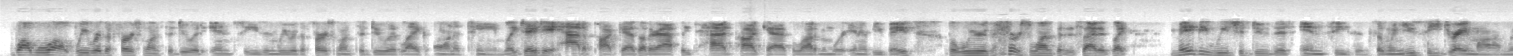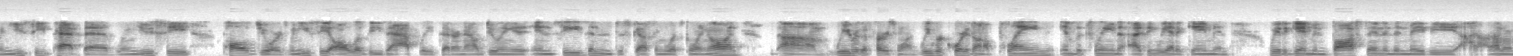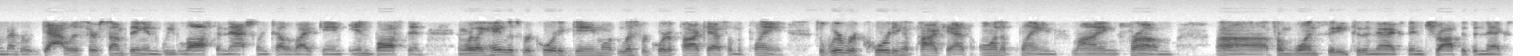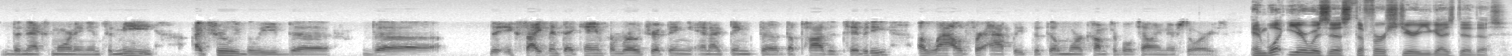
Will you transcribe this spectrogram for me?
Well, well, we were the first ones to do it in season. We were the first ones to do it like on a team. Like JJ had a podcast. Other athletes had podcasts. A lot of them were interview based, but we were the first ones that decided like maybe we should do this in season. So when you see Draymond, when you see Pat Bev, when you see Paul George, when you see all of these athletes that are now doing it in season and discussing what's going on, um, we were the first ones. We recorded on a plane in between. I think we had a game in we had a game in Boston and then maybe I don't, I don't remember Dallas or something, and we lost a nationally televised game in Boston. And we're like, hey, let's record a game. Let's record a podcast on the plane. So we're recording a podcast on a plane flying from uh, from one city to the next and dropped it the next the next morning. And to me, I truly believe the the the excitement that came from road tripping and I think the the positivity allowed for athletes to feel more comfortable telling their stories. And what year was this? The first year you guys did this?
